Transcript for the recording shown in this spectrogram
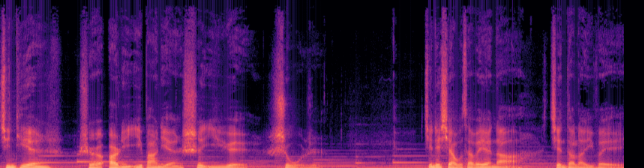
今天是二零一八年十一月十五日。今天下午在维也纳见到了一位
